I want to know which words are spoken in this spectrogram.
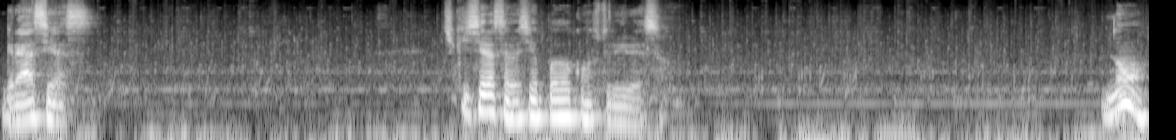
gracias. Yo quisiera saber si puedo construir eso. No,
